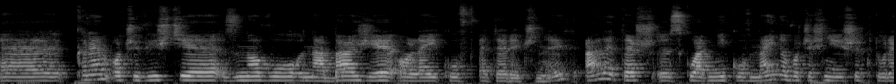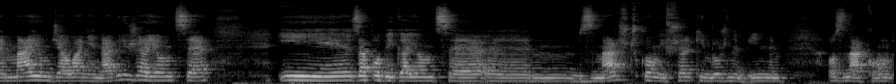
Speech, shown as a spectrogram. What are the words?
E, Krem oczywiście znowu na bazie olejków eterycznych, ale też składników najnowocześniejszych, które mają działanie nawilżające i zapobiegające zmarszczkom i wszelkim różnym innym oznakom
